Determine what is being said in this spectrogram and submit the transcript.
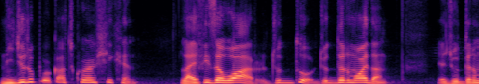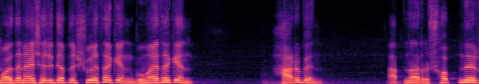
নিজের উপর কাজ করা শিখেন। লাইফ ইজ আ ওয়ার যুদ্ধ, যুদ্ধের ময়দান। এই যুদ্ধের ময়দানে এসে যদি আপনি শুয়ে থাকেন, ঘুমায় থাকেন, হারবেন। আপনার স্বপ্নের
